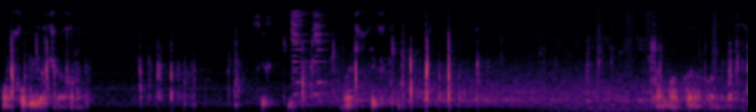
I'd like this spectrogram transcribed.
What for got you on? 50. Where's 50? Can my pair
